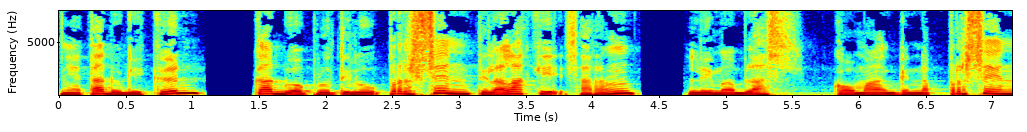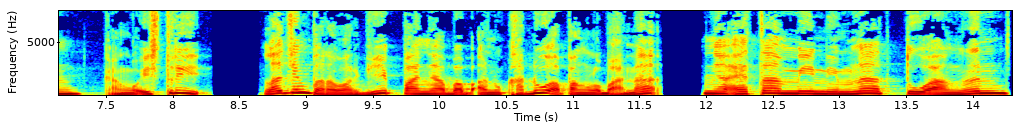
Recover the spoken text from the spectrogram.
Nyata dugiken ka 20 tilu persen tilalaki sareng 15, genep persen kanggo istri. Lajeng para wargi panyabab anu K2 panglobana nyaeta minimna tuangan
